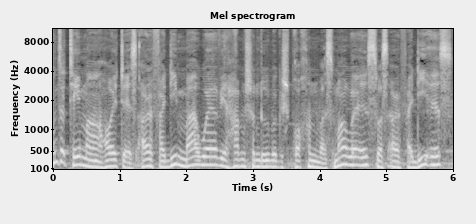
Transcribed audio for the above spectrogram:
Unser Thema heute ist RFID Malware. Wir haben schon darüber gesprochen, was Malware ist, was RFID ist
